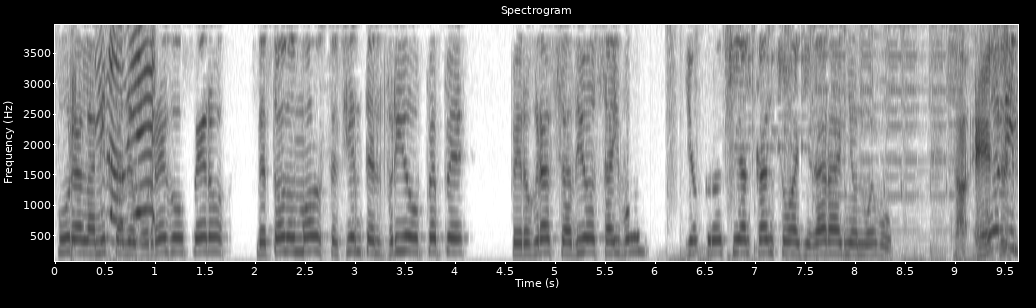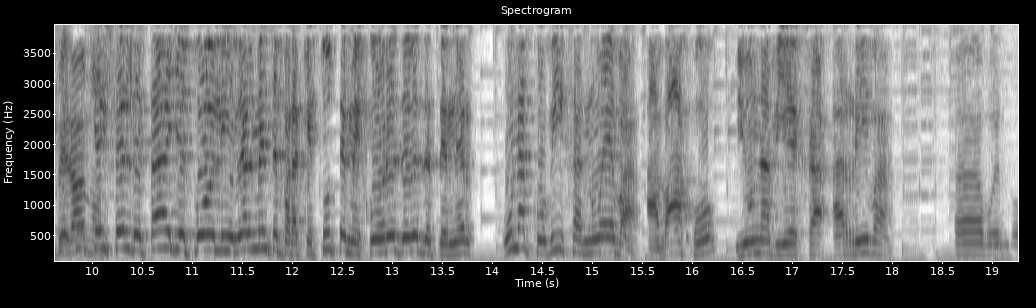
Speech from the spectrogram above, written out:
Pura lanita de borrego, pero de todos modos se siente el frío, Pepe. Pero gracias a Dios, ahí voy. Yo creo que sí alcanzo a llegar a Año Nuevo. Ah, Eso Poli, pues es que ahí está el detalle, Poli. Realmente para que tú te mejores debes de tener una cobija nueva abajo y una vieja arriba. Ah, bueno.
